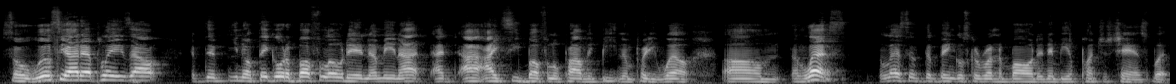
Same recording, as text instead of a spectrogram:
So we'll see how that plays out. If they you know if they go to Buffalo, then I mean I I I see Buffalo probably beating them pretty well, um, unless unless if the Bengals could run the ball, then there'd be a puncher's chance. But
